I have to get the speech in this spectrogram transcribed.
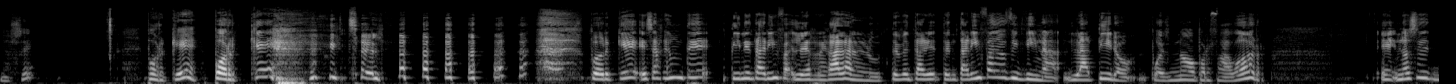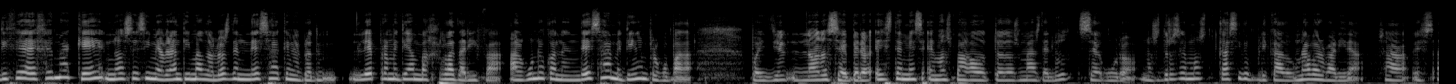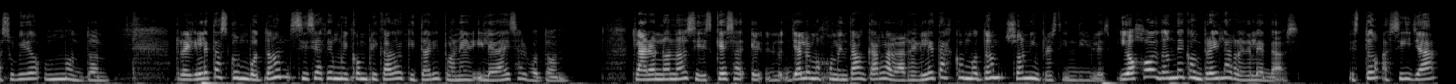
No sé. ¿Por qué? ¿Por qué? ¿Por qué esa gente tiene tarifa, les regalan luz? Tarifa de oficina, la tiro. Pues no, por favor. Eh, no sé, dice Gema que no sé si me habrán timado los de Endesa que me le prometían bajar la tarifa. Alguno con Endesa me tienen preocupada. Pues yo no lo sé, pero este mes hemos pagado todos más de luz, seguro. Nosotros hemos casi duplicado, una barbaridad. O sea, ha subido un montón. Regletas con botón sí se hace muy complicado quitar y poner y le dais al botón. Claro, no, no, si es que eh, ya lo hemos comentado, Carla, las regletas con botón son imprescindibles. Y ojo, ¿dónde compréis las regletas? Esto así ya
